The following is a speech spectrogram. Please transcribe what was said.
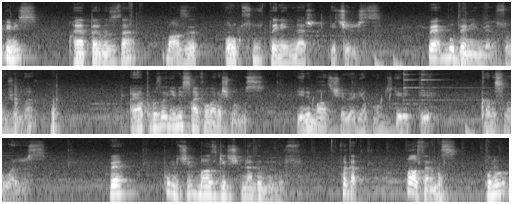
Hepimiz hayatlarımızda bazı olumsuz deneyimler geçiririz. Ve bu deneyimlerin sonucunda hayatımızda yeni sayfalar açmamız, yeni bazı şeyler yapmamız gerektiği kanısına varırız. Ve bunun için bazı girişimlerde bulunuruz. Fakat bazılarımız bunu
